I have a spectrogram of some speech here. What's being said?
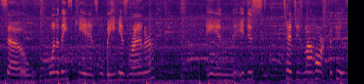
So one of these kids will be his runner, and it just touches my heart because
